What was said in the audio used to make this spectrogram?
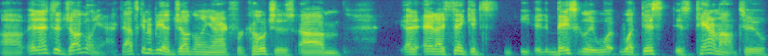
Uh, and it's a juggling act. That's going to be a juggling act for coaches. Um, and, and, I think it's it, basically what, what this is tantamount to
